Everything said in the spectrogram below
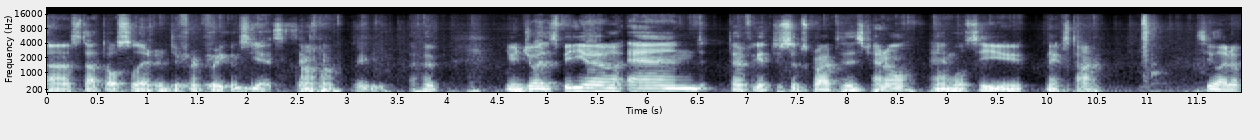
uh, start to oscillate at a different frequency. Yes, exactly. Uh-huh. Maybe. I hope you enjoy this video and don't forget to subscribe to this channel and we'll see you next time. See you later.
